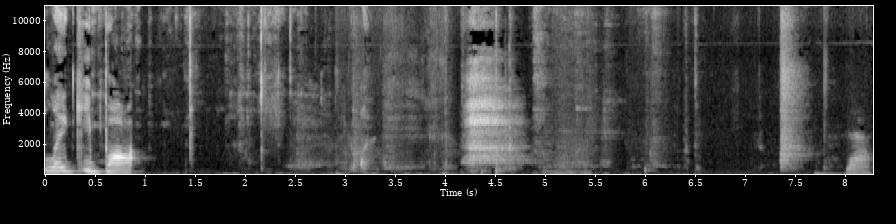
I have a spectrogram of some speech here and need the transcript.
lanky bot. Wow.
